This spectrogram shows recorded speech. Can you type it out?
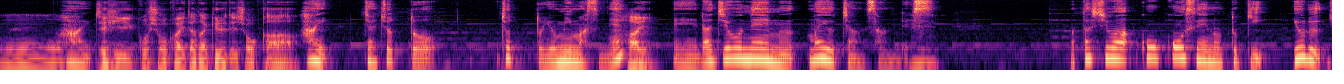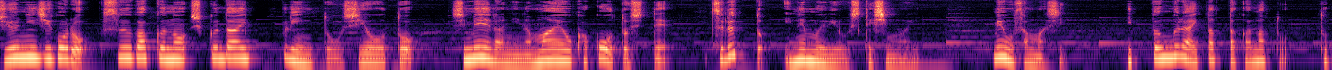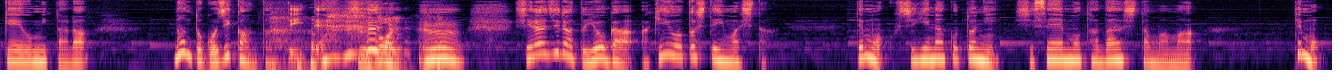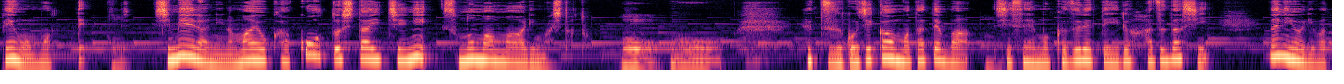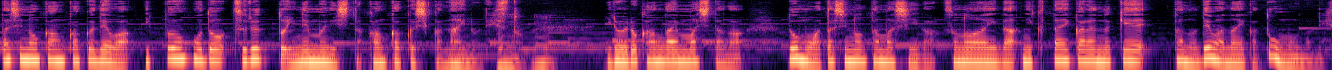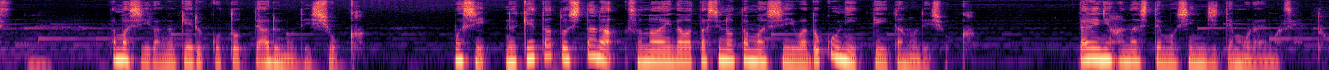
はいぜひご紹介いただけるでしょうか。はい。じゃあちょっと、ちょっと読みますね。はい。えーラジオネーム、まゆちゃんさんです。私は高校生の時、夜12時頃、数学の宿題プリントをしようと、指名欄に名前を書こうとして、つるっと居眠りをしてしまい、目を覚まし、1分ぐらい経ったかなと時計を見たら、なんと5時間経っていて、う んすごい。うん。しらじらと夜が明けようとしていました。でも不思議なことに姿勢も正したまま、手もペンを持って、指名欄に名前を書こうとした位置にそのままありましたと。普通5時間も経てばうん。姿勢も崩れているはずだし、何より私の感覚では1分ほどつるっと居眠りした感覚しかないのですと。いろいろ考えましたが、どうも私の魂がその間肉体から抜けたのではないかと思うのです。魂が抜けることってあるのでしょうか？もし抜けたとしたら、その間私の魂はどこに行っていたのでしょうか？誰に話しても信じてもらえませんと。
